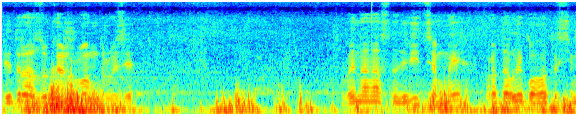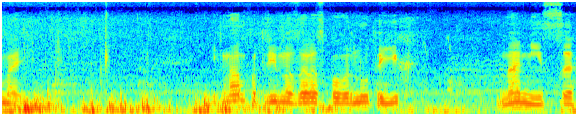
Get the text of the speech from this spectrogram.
Відразу кажу вам, друзі. На нас не дивіться, ми продали багато сімей. І нам потрібно зараз повернути їх на місце.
